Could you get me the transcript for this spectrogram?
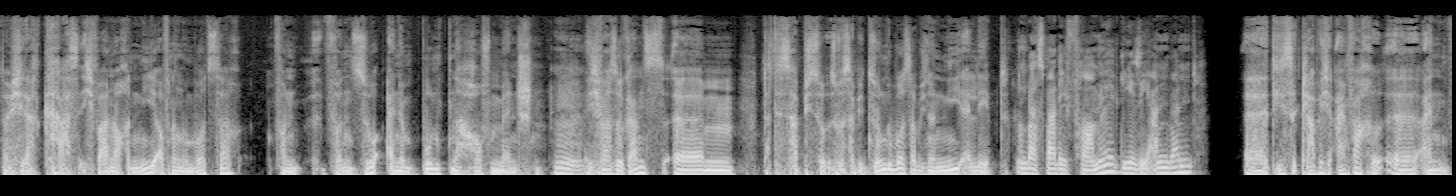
Da habe ich gedacht, krass, ich war noch nie auf einem Geburtstag von, von so einem bunten Haufen Menschen. Ich war so ganz, ähm, das, habe ich so, sowas hab ich, so einen Geburtstag habe ich noch nie erlebt. Und was war die Formel, die sie anwandt? Äh, diese, glaube ich, einfach äh, ein,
